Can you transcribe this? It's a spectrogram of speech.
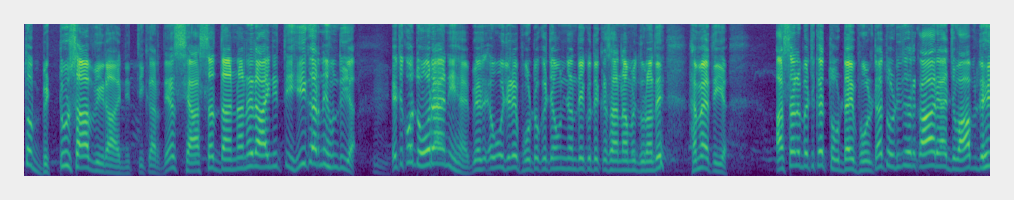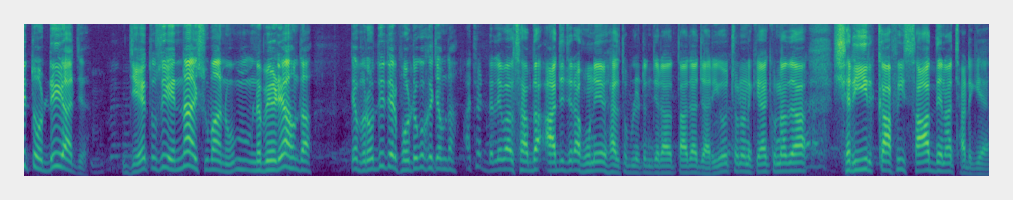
ਤਾਂ ਬਿੱਟੂ ਸਾਹਿਬ ਵੀ ਰਾਜਨੀਤੀ ਕਰਦੇ ਆ। ਸਿਆਸਤਦਾਨਾਂ ਨੇ ਰਾਜਨੀਤੀ ਹੀ ਕਰਨੀ ਹੁੰਦੀ ਆ। ਇਹ 'ਚ ਕੋਈ ਦੋ ਰਾਏ ਨਹੀਂ ਹੈ। ਵੀ ਉਹ ਜਿਹੜੇ ਫੋਟੋ ਖਿਚਾਉਣ ਜਾਂਦੇ ਕਿਤੇ ਕਿਸਾਨਾਂ ਮਜ਼ਦੂਰਾਂ ਦੇ, ਹਮਾਇਤੀ ਆ। ਅਸਲ ਵਿੱਚ ਕਿ ਤੁਹਾਡਾ ਹੀ ਫੋਲਟ ਆ, ਤੁਹਾਡੀ ਸਰਕਾਰ ਆ, ਜਵਾਬਦੇਹੀ ਤੁਹਾਡੀ ਅੱਜ। ਜੇ ਤੁਸੀਂ ਇਹਨਾਂ ਇਸ਼ੂਆਂ ਨੂੰ ਨਿਬੇੜਿਆ ਹੁੰਦਾ ਤੇ ਵਿਰੋਧੀ ਧਿਰ ਫੋਟੋ ਕੋ ਖਿਚਾਉਂਦਾ। ਅੱਛਾ ਡੱਲੇਵਾਲ ਸਾਹਿਬ ਦਾ ਅੱਜ ਜਿਹੜਾ ਹੁਣੇ ਹੈਲਥ ਬੁਲੇਟਿਨ ਜਿਹੜਾ ਤਾਜ਼ਾ ਜਾਰੀ ਹੋ ਚ ਉਹਨਾਂ ਨੇ ਕਿਹਾ ਕਿ ਉਹਨਾਂ ਦਾ ਸਰੀਰ ਕਾਫੀ ਸਾਥ ਦੇਣਾ ਛੱਡ ਗਿਆ।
